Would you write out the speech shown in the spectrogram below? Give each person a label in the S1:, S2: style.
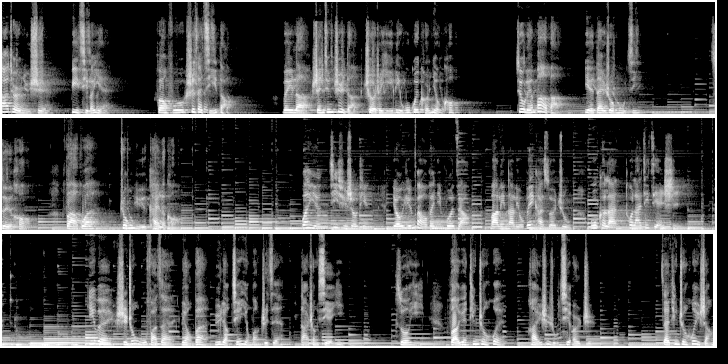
S1: 卡特尔女士闭起了眼，仿佛是在祈祷。薇拉神经质地扯着一粒乌龟壳纽扣，就连爸爸也呆若木鸡。最后，法官终于开了口：“
S2: 欢迎继续收听由云宝为您播讲，玛丽娜·刘维卡所著《乌克兰拖拉机简史》。”
S1: 因为始终无法在两万与两千英镑之间达成协议，所以法院听证会还是如期而至。在听证会上，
